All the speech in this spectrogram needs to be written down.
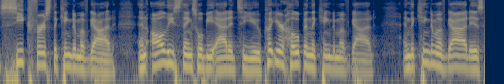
seek first the kingdom of God, and all these things will be added to you. Put your hope in the kingdom of God and the kingdom of God is,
